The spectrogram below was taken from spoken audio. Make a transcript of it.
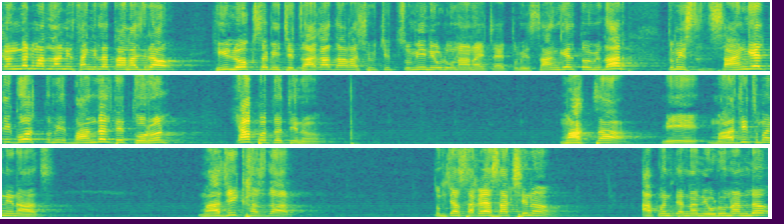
कंगण मधलांनी सांगितलं तानाजीराव ही लोकसभेची जागा धाराशिवची तुम्ही निवडून आणायची आहे. तुम्ही सांगेल तो उमेदवार तुम्ही सांगेल ती गोष्ट तुम्ही बांधल ते तोरण ह्या पद्धतीनं मागचा मी माझीच म्हणेन आज माझी खासदार तुमच्या सगळ्या साक्षीनं आपण त्यांना निवडून आणलं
